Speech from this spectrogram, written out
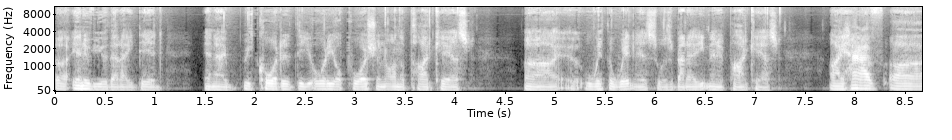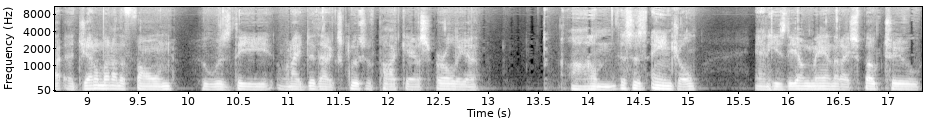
uh, interview that I did, and I recorded the audio portion on the podcast uh, with the witness. It was about an eight minute podcast. I have uh, a gentleman on the phone who was the, when I did that exclusive podcast earlier, um, this is Angel, and he's the young man that I spoke to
